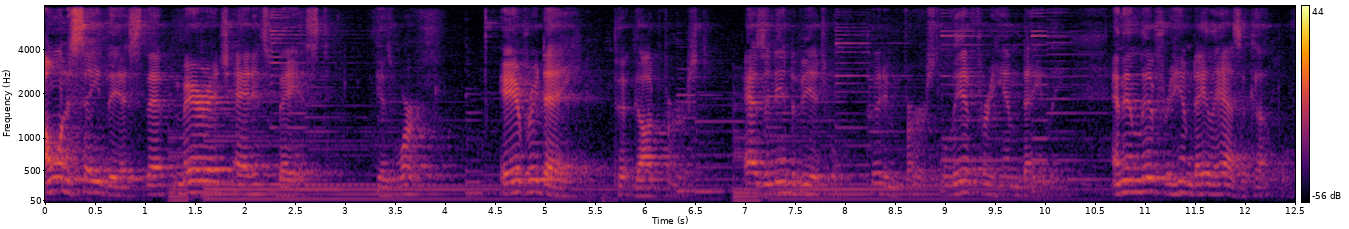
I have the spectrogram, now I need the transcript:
I want to say this that marriage at its best is work. Every day, put God first. As an individual, put Him first. Live for Him daily. And then live for Him daily as a couple.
